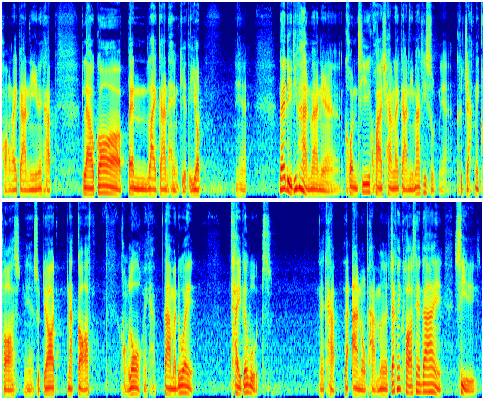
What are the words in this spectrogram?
ของรายการนี้นะครับ แล้วก็เป็นรายการแห่งเกียรติยศนะฮะในอดีตที่ผ่านมาเนี่ยคนที่คว้าแชมป์รายการนี้มากที่สุดเนี่ยคือแจ็คในคลอสเนี่ยสุดยอดนักกอล์ฟของโลกนะครับตามมาด้วยไทเกอร์วูดส์นะครับและอาร์โนลด์พาลเมอร์แจ็คนิคลอสเนี่ยได้ 4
